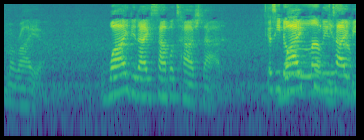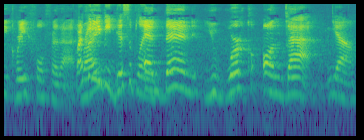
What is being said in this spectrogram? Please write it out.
Mariah? Why did I sabotage that? Because he don't Why love couldn't yourself. I be grateful for that? Why right? couldn't he be disciplined? And then you work on that. Yeah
